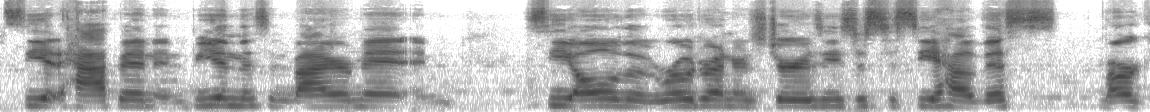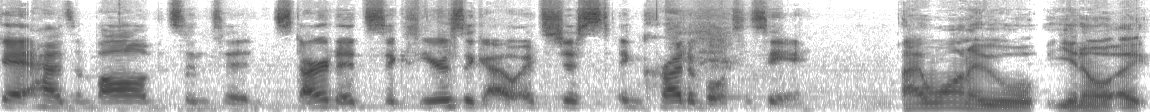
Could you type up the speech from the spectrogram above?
see it happen and be in this environment and see all the Roadrunners jerseys just to see how this market has evolved since it started six years ago. It's just incredible to see. I want to, you know, I,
